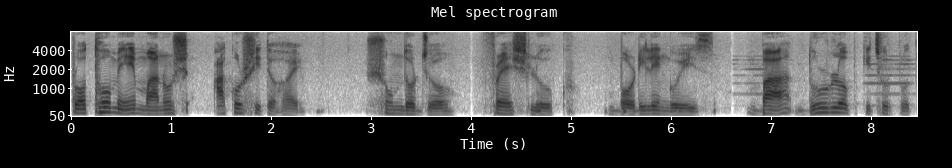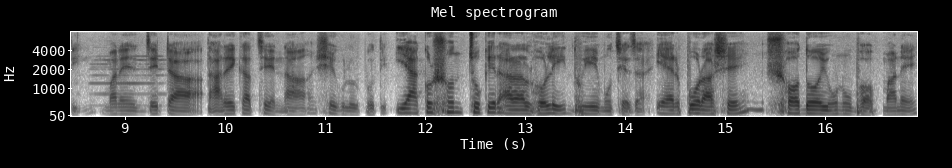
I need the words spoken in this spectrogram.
প্রথমে মানুষ আকর্ষিত হয় সৌন্দর্য ফ্রেশ লুক বডি ল্যাঙ্গুয়েজ বা দুর্লভ কিছুর প্রতি। মানে যেটা ধারে কাছে না, সেগুলোর প্রতি। এই আকর্ষণ চোখের আড়াল হলেই ধুয়ে মুছে যায়। এরপর আসে সদয় অনুভব মানে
